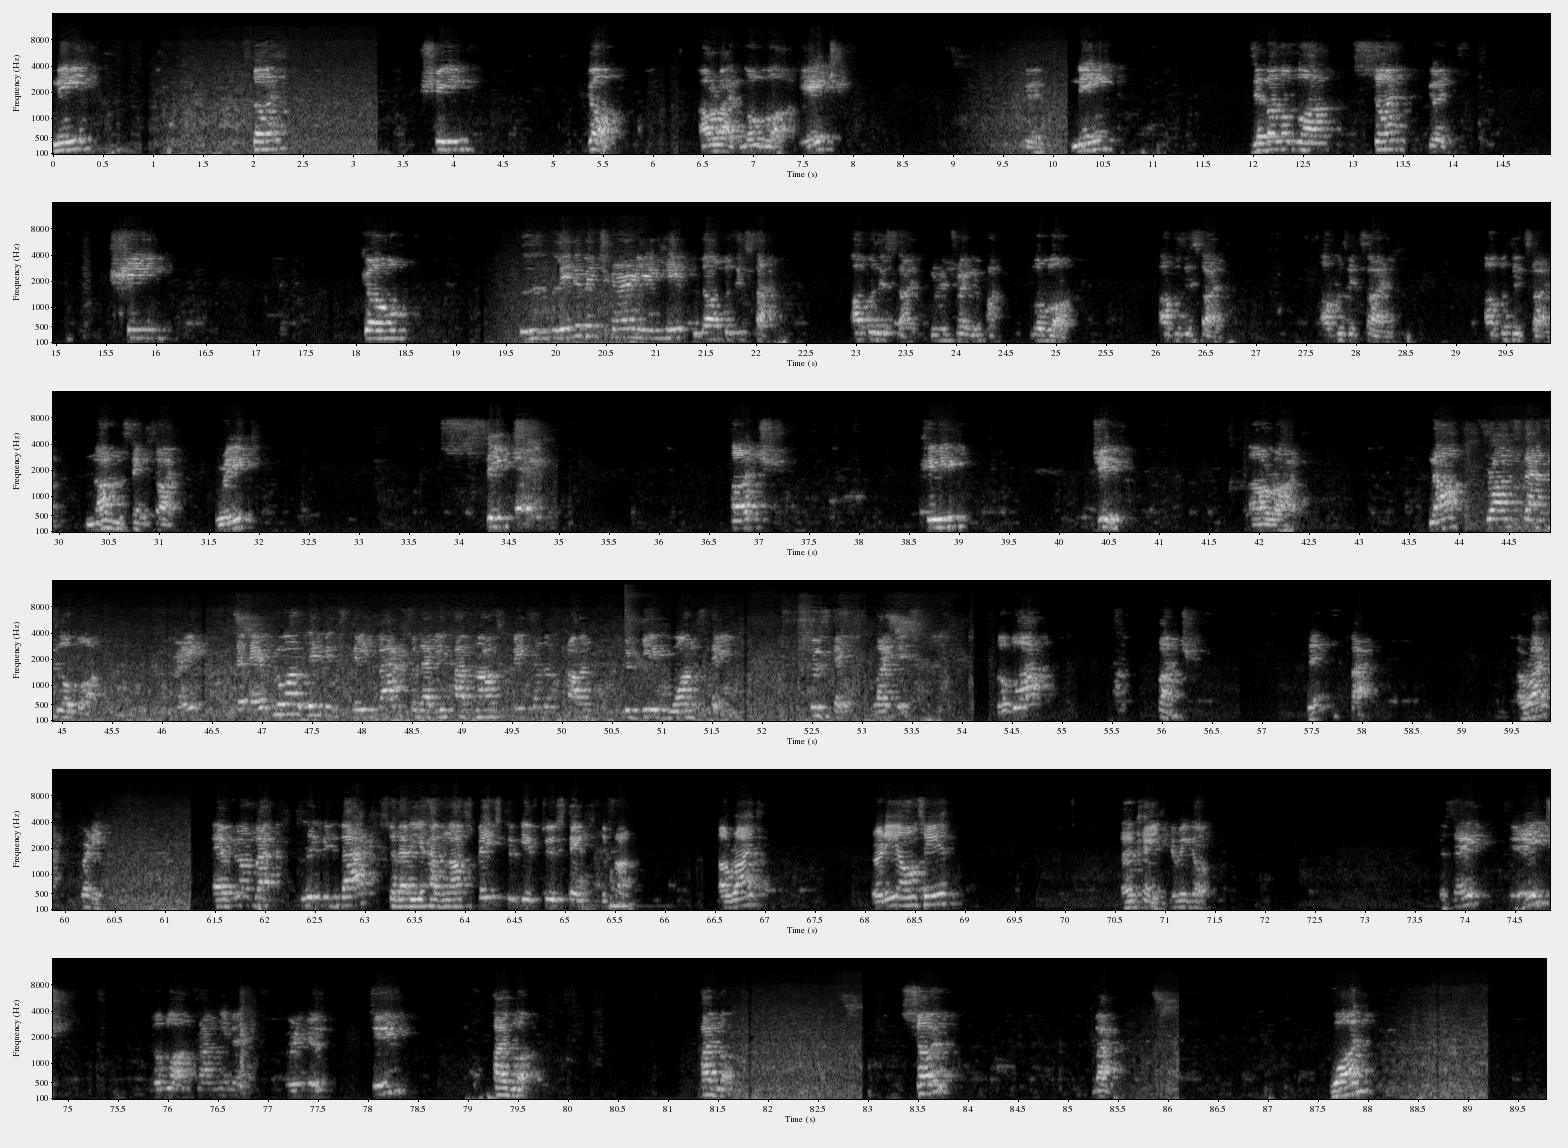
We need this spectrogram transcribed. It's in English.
Me, son, she, go. All right, low block. H. Good. Knee. Zeba low block. Son. Good. She. Go. Little bit turn your hip to the opposite side. Opposite side. You're trying to find low block. Opposite side. Opposite side. Opposite side. Not on the same side. Break. Six touch, key, G. All right. Now front stance low block. Right? So everyone leave it straight back so that you have now space on the front to give one stage. Two stages, like this. Low block, punch. Then back. All Ready. Everyone back, a little bit back so that you have enough space to give two steps to the front. All right? Ready, all of you? Okay, here we go. Let's say H, low block, front knee bend. Very good. T, high block. High block. So, back. One,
